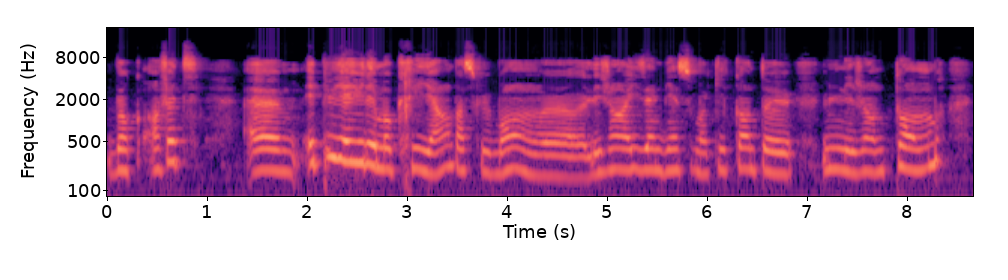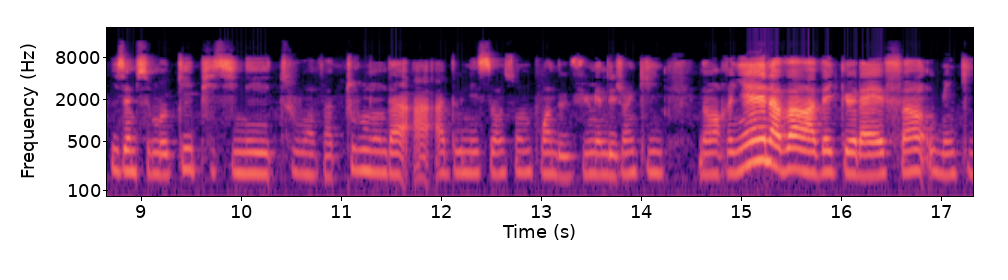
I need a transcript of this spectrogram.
Donc, en fait, euh, et puis il y a eu les moqueries, hein, parce que bon, euh, les gens ils aiment bien se moquer quand euh, une légende tombe, ils aiment se moquer, pisciner et tout. Enfin, tout le monde a, donné son, son, point de vue, même des gens qui n'ont rien à voir avec la F1 ou bien qui,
